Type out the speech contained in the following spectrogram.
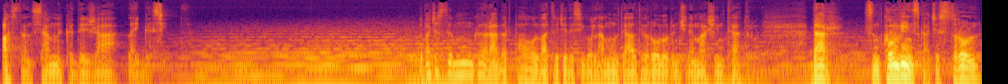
asta înseamnă că deja l-ai găsit. După această muncă, Robert Powell va trece desigur la multe alte roluri în cinema și în teatru. Dar sunt convins că acest rol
